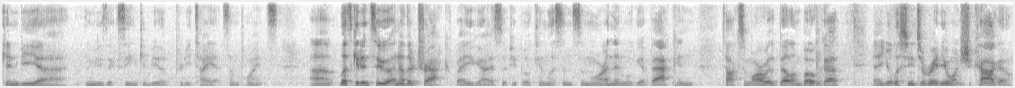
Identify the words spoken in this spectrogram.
can be uh, the music scene can be pretty tight at some points. Uh, let's get into another track by you guys so people can listen some more, and then we'll get back and talk some more with Bellum Boca. Uh, you're listening to Radio One Chicago.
